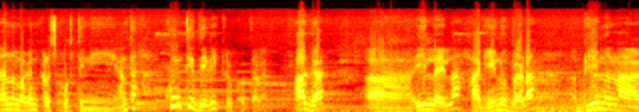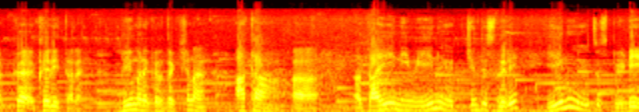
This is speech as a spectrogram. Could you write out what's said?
ನನ್ನ ಮಗನ ಕಳಿಸ್ಕೊಡ್ತೀನಿ ಅಂತ ಕುಂತಿ ದೇವಿ ಕೇಳ್ಕೊತಾಳೆ ಆಗ ಇಲ್ಲ ಇಲ್ಲ, ಹಾಗೇನು ಬೇಡ. ಭೀಮನ ಕ, ಕರೀತಾರೆ. ಭೀಮನ ಕರೆದ ತಕ್ಷಣ, ಆತ ತಾಯಿ, ನೀವು ಏನು ಚಿಂತಿಸಿದಿರಿ? ಏನೂ ಯೋಚಿಸ್ಬೇಡಿ.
